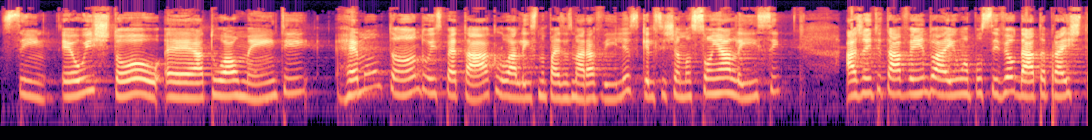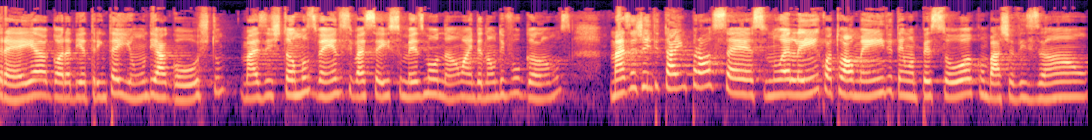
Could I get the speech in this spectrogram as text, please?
Sim, eu estou é, atualmente remontando o espetáculo Alice no País das Maravilhas, que ele se chama Sonha Alice. A gente está vendo aí uma possível data para estreia, agora dia 31 de agosto, mas estamos vendo se vai ser isso mesmo ou não, ainda não divulgamos. Mas a gente está em processo. No elenco, atualmente, tem uma pessoa com baixa visão,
